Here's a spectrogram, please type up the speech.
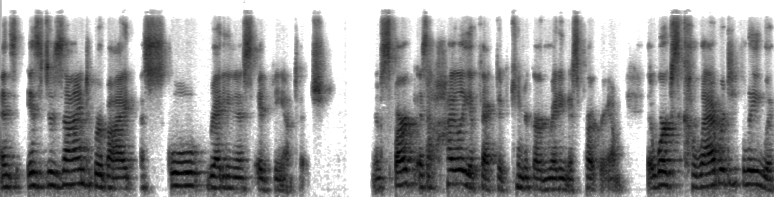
and is designed to provide a school readiness advantage. Now, Spark is a highly effective kindergarten readiness program that works collaboratively with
